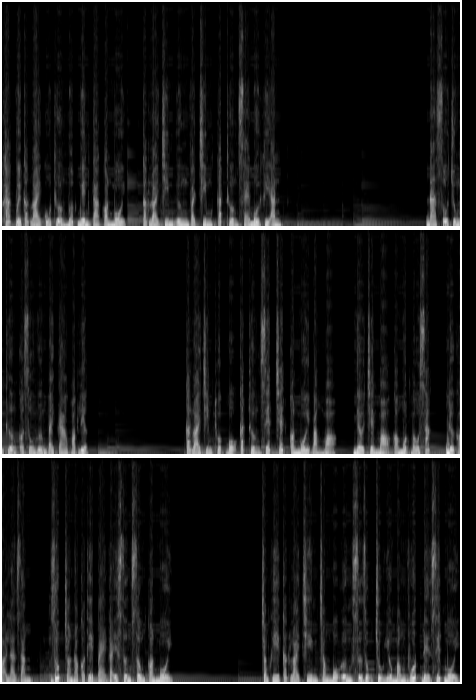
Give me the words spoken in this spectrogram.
Khác với các loài cú thường nuốt nguyên cả con mồi, các loài chim ưng và chim cắt thường xé mồi khi ăn. Đa số chúng thường có xu hướng bay cao hoặc liệng. Các loài chim thuộc bộ cắt thường giết chết con mồi bằng mỏ, nhờ trên mỏ có một mấu sắc, được gọi là răng, giúp cho nó có thể bẻ gãy xương sống con mồi. Trong khi các loài chim trong bộ ưng sử dụng chủ yếu móng vuốt để giết mồi.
